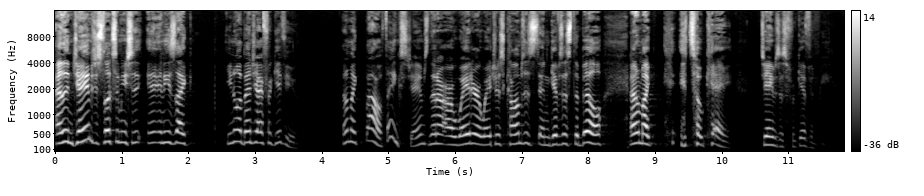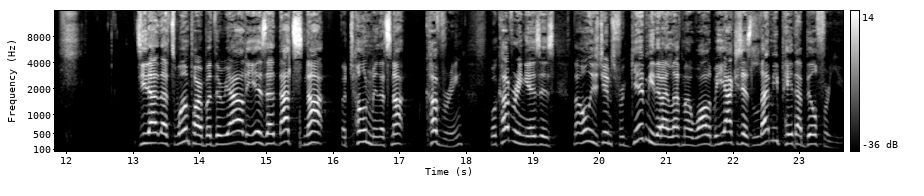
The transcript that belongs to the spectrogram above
and then James just looks at me and he's like, "You know what, Benji, I forgive you." And I'm like, wow, thanks, James. And then our, our waiter or waitress comes and gives us the bill. And I'm like, it's okay. James has forgiven me. See, that, that's one part, but the reality is that that's not atonement, that's not covering. What covering is, is not only does James forgive me that I left my wallet, but he actually says, let me pay that bill for you.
